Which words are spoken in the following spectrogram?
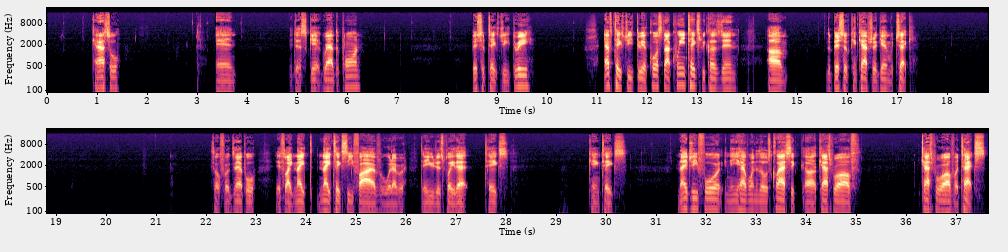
castle, and just get grab the pawn. Bishop takes g3. F takes g3. Of course not queen takes because then um, the bishop can capture again with check. So for example, if like knight knight takes c5 or whatever, then you just play that. Takes, king takes, knight g4, and then you have one of those classic uh, Kasparov Kasparov attacks.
